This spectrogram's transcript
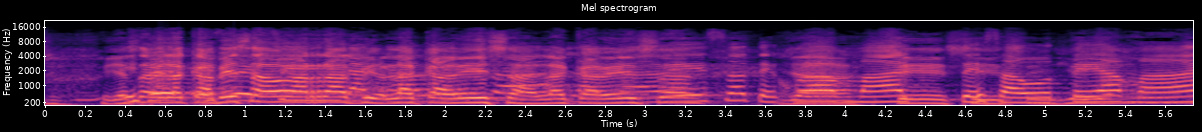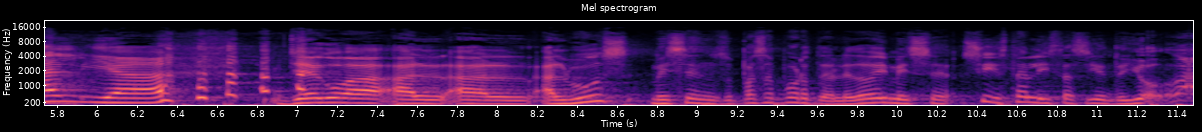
Ya sabes, la cabeza va rápido, la cabeza, la cabeza. La cabeza te juega mal, te sabotea mal, ya. Llego al, al- al bus, me dicen su pasaporte, le doy y me dice, sí, está lista siguiente. Yo, ¡ah!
